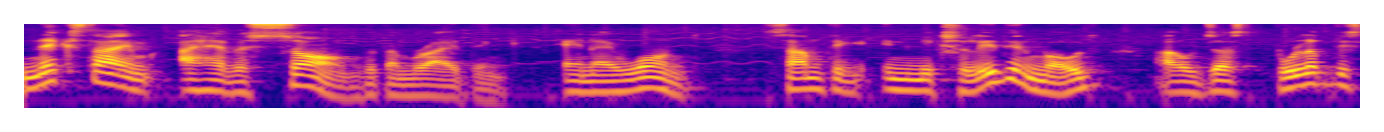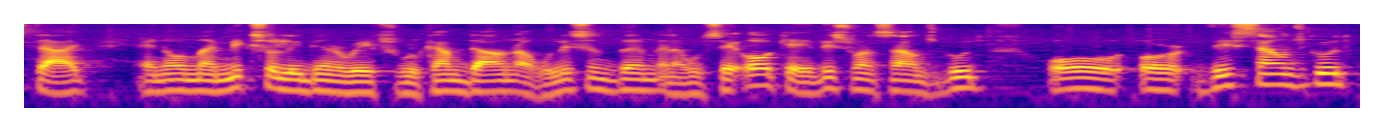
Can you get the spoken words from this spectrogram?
Next time I have a song that I'm writing and I want something in Mixolydian mode, I will just pull up this tag and all my Mixolydian riffs will come down. I will listen to them and I will say, okay, this one sounds good, or, or this sounds good,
